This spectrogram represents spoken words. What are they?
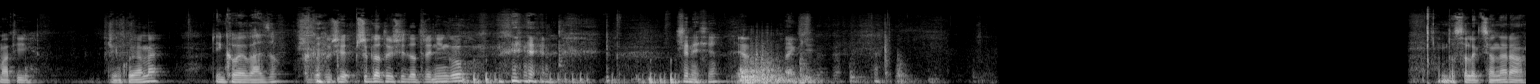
Mati, dziękujemy. Dziękuję bardzo. Przygotuj się, przygotuj się do treningu. Finish, yeah? Yeah, thank you. Do selekcjonera,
